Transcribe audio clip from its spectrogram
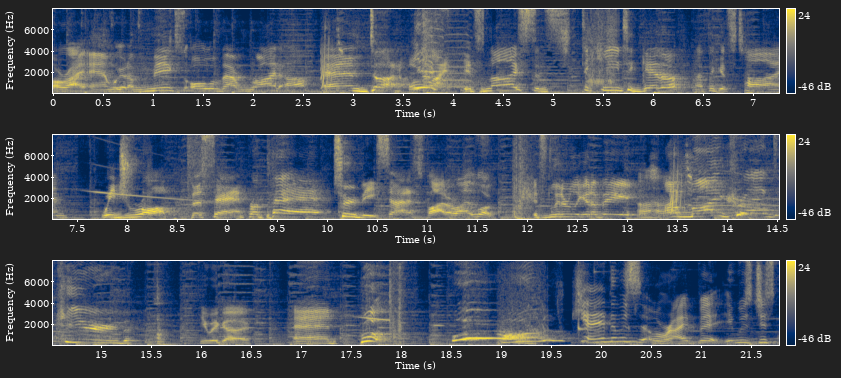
All right, and we're gonna mix all of that right up and done. All Yes. right, it's nice and sticky together. I think it's time we drop the sand. Prepare to be satisfied. All right, look, it's literally gonna be Uh-huh. a Minecraft cube. Here we go. And whoop, whoo! Okay, that was all right, but it was just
